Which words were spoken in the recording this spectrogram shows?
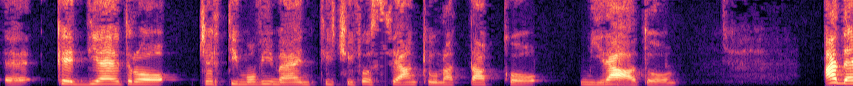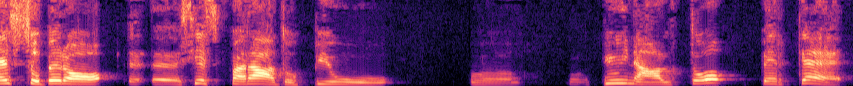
eh, che dietro certi movimenti ci fosse anche un attacco mirato. Adesso però eh, eh si è sparato più, eh, più in alto perché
